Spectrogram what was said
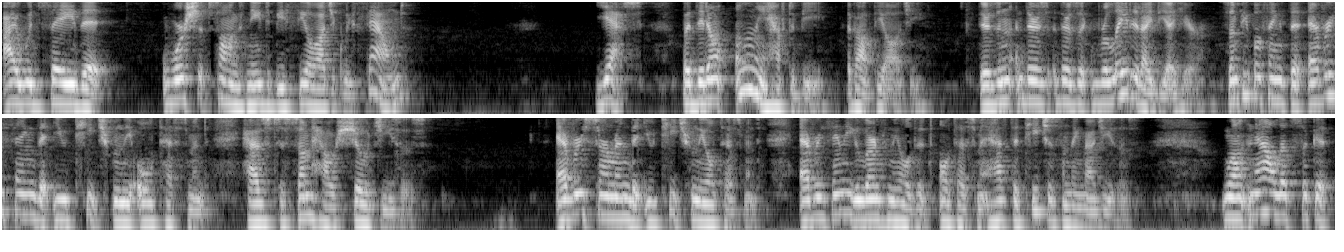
I would say that worship songs need to be theologically sound. Yes, but they don't only have to be about theology. There's, an, there's, there's a related idea here. Some people think that everything that you teach from the Old Testament has to somehow show Jesus. Every sermon that you teach from the Old Testament, everything that you learn from the Old, Old Testament has to teach us something about Jesus. Well, now let's look at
